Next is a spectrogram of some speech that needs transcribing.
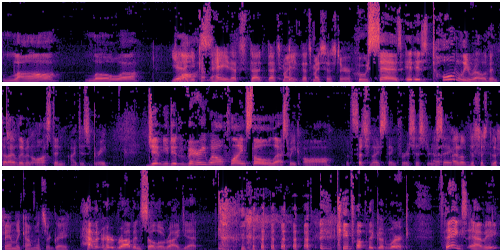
La Loa. Yeah, you come, hey, that's that that's my that's my sister. who says it is totally relevant that I live in Austin. I disagree. Jim, you did very well flying solo last week. Aw, that's such a nice thing for a sister to say. I love the sister. The family comments are great. Haven't heard Robin solo ride yet. Keep up the good work. Thanks, Abby.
